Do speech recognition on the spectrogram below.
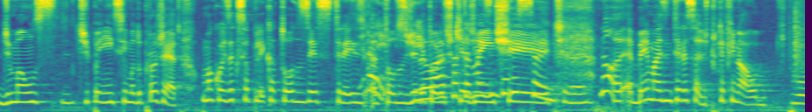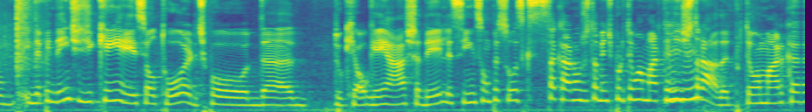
de mãos tipo, em cima do projeto. Uma coisa que se aplica a todos esses três, a É, todos os eu diretores acho que a gente. interessante, né? Não, é bem mais interessante, porque afinal, tipo, independente de quem é esse autor, tipo, da do que alguém acha dele, assim, são pessoas que se destacaram justamente por ter uma marca Uhum. registrada, por ter uma marca,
